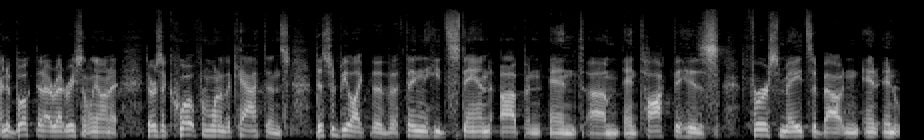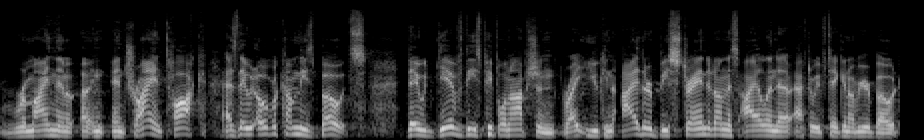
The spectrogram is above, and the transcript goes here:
in a book that I read recently on it, there's a quote from one of the captains. This would be like the, the thing that he'd stand up and, and, um, and talk to his first mates about and, and, and remind them uh, and, and try and talk as they would overcome these boats they would give these people an option, right? You can either be stranded on this island after we've taken over your boat,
